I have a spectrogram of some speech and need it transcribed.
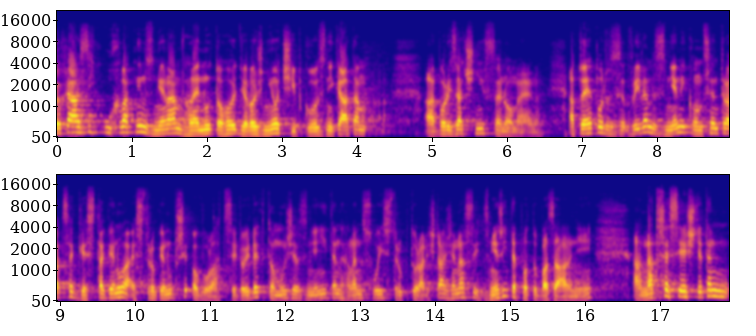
dochází k úchvatným změnám v hlenu toho děložního čípku, vzniká tam arborizační fenomén. A to je pod vlivem změny koncentrace gestagenu a estrogenu při ovulaci. Dojde k tomu, že změní ten hlen svoji strukturu. A když ta žena si změří teplotu bazální, a natře si ještě ten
